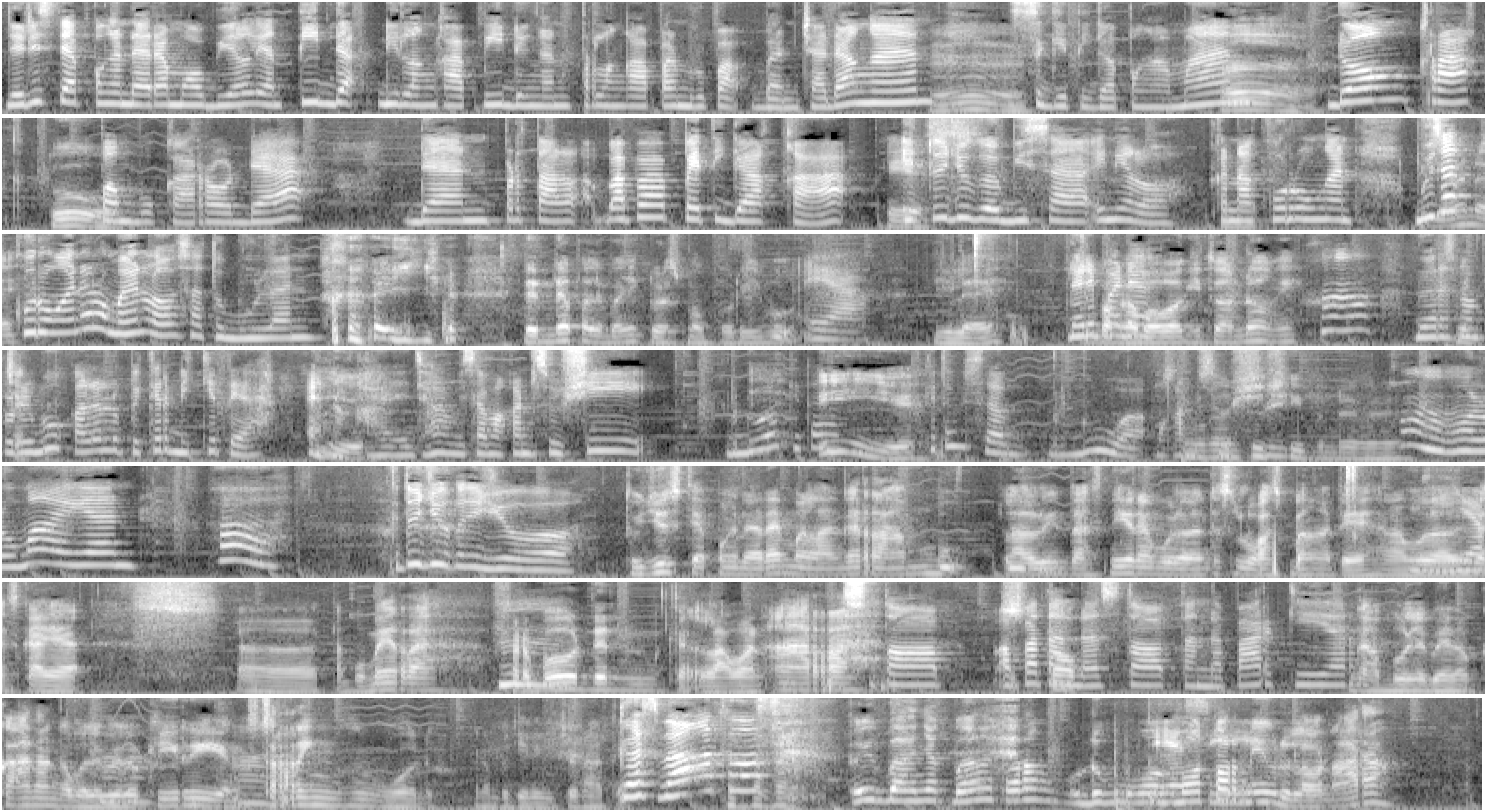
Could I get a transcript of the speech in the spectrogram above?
Jadi setiap pengendara mobil yang tidak dilengkapi dengan perlengkapan berupa ban cadangan, Hmm. segitiga pengaman, Hmm. dongkrak, Tuh. pembuka roda, dan pertal apa P3K Yes. itu juga bisa ini loh kena kurungan. Buset, ya? kurungannya lumayan loh satu bulan. iya denda paling banyak 250 ribu ya. Gila ya Daripada- cuma bawa gituan doang ya Dua ratus ribu kali lu pikir dikit ya? Enak Iya. aja, jangan bisa makan sushi berdua kita. Iya. Kita bisa berdua makan sushi. sushi bener-bener Hmm, lumayan. Hah. Ketujuh, ketujuh. tujuh setiap pengendara yang melanggar rambu lalu lintas nih rambu lalu lintas luas banget ya rambu lalu Yap. lintas kayak eh, lampu merah verboden ke lawan arah Stop, apa Stop. tanda stop, tanda parkir. nggak boleh belok kanan nggak boleh belok kiri yang sering waduh kenapa jadi curhat ya Gas banget, Mas. tapi banyak banget orang udah mau Iya motor sih. nih udah lawan arah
